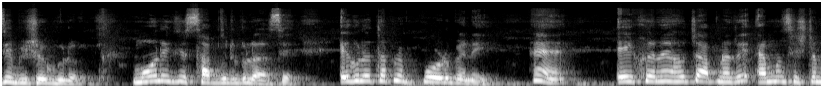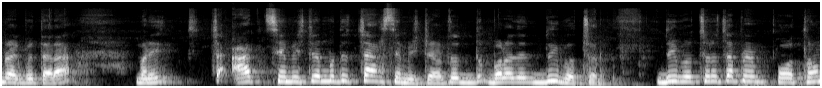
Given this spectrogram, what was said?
যে বিষয়গুলো, মৌলিক যে সাবজেক্টগুলো আছে, এগুলো তো আপনি পড়বেনই হ্যাঁ। এইখানে হচ্ছে আপনার এমন সিস্টেম রাখবে তারা মানে আট সেমিস্টারের মধ্যে চার সেমিস্টার অর্থাৎ বলা যায় দুই বছর। দুই বছর হচ্ছে আপনার প্রথম,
